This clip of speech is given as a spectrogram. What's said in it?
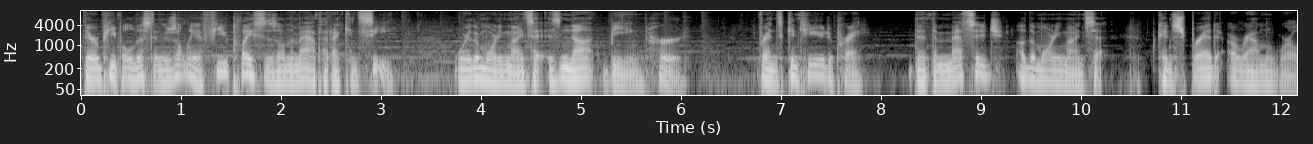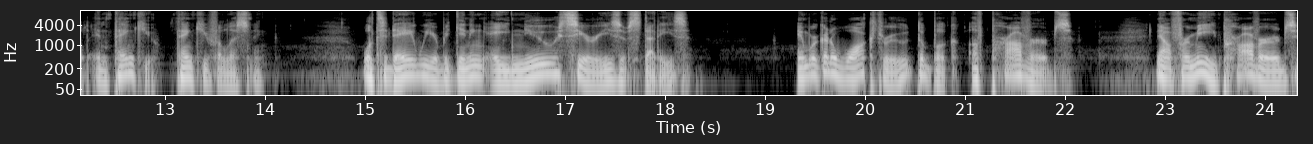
There are people listening. There's only a few places on the map that I can see where the morning mindset is not being heard. Friends, continue to pray that the message of the morning mindset can spread around the world. And thank you. Thank you for listening. Well, today we are beginning a new series of studies, and we're going to walk through the book of Proverbs. Now, for me, Proverbs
